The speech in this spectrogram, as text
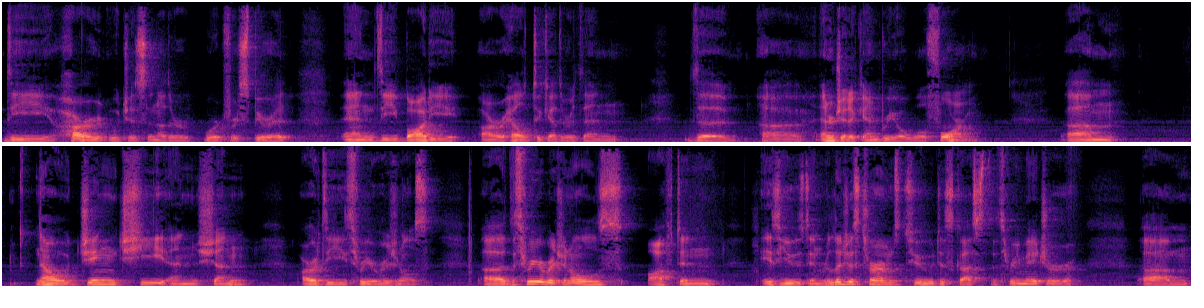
the heart, which is another word for spirit, and the body are held together, then the uh, energetic embryo will form. Um, now, Jing, Qi, and Shen are the three originals. Uh, the three originals often is used in religious terms to discuss the three major um,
